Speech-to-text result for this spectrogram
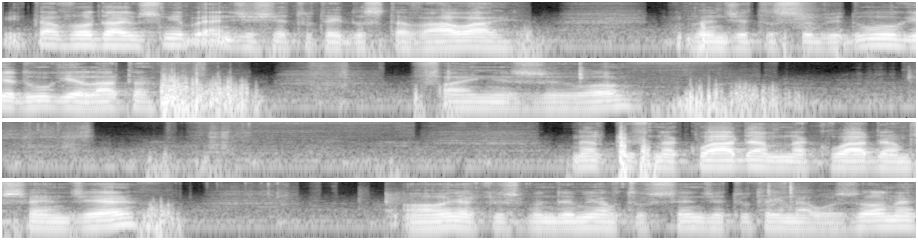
I ta woda już nie będzie się tutaj dostawała. Będzie to sobie długie, długie lata fajnie żyło. Najpierw nakładam, nakładam wszędzie. O, jak już będę miał to wszędzie tutaj nałożone,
